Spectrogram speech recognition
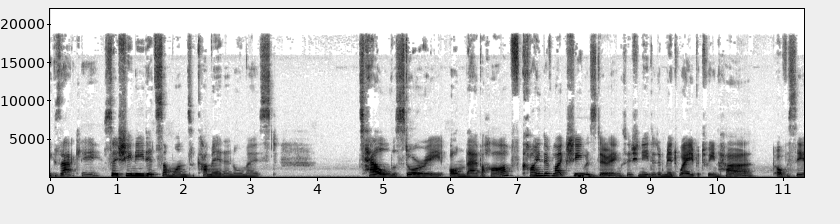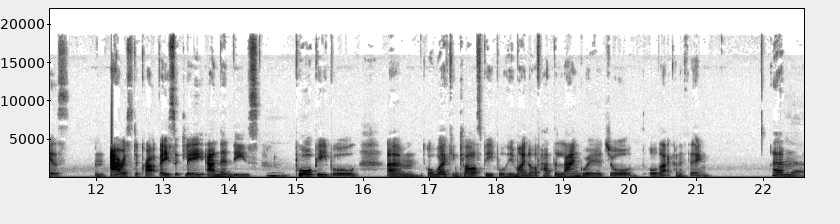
Exactly. So she needed someone to come in and almost tell the story on their behalf, kind of like she was doing. So she needed a midway between her, obviously as an aristocrat basically, and then these poor people um, or working class people who might not have had the language or or that kind of thing. Um, yeah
